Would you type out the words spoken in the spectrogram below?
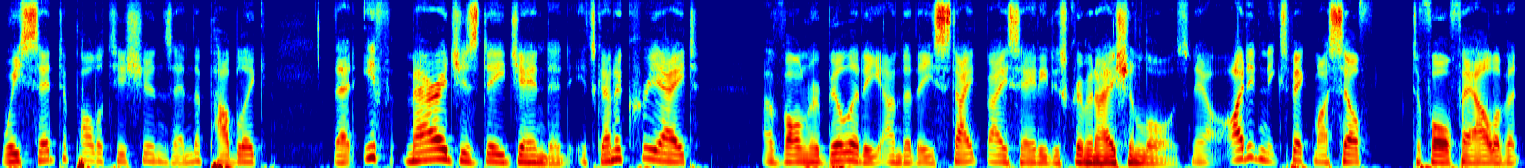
we said to politicians and the public that if marriage is degendered, it's going to create a vulnerability under these state based anti discrimination laws. Now, I didn't expect myself to fall foul of it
